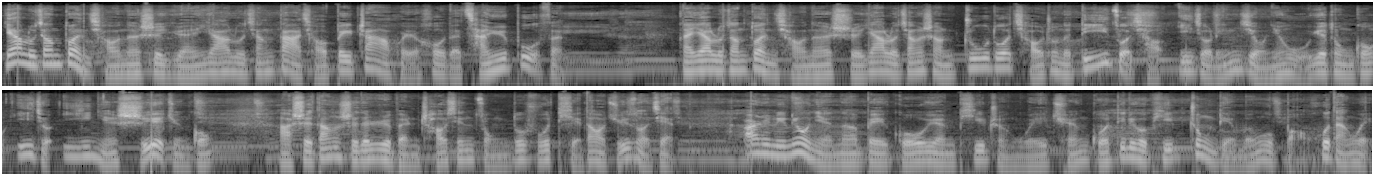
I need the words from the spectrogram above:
鸭绿江断桥呢，是原鸭绿江大桥被炸毁后的残余部分。那鸭绿江断桥呢，是鸭绿江上诸多桥中的第一座桥。一九零九年五月动工，一九一一年十月竣工，啊，是当时的日本朝鲜总督府铁道局所建。二零零六年呢，被国务院批准为全国第六批重点文物保护单位，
